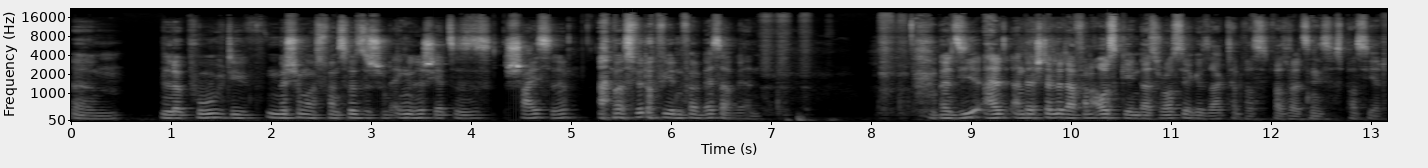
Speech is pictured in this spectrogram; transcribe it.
ähm, Le Pou, die Mischung aus Französisch und Englisch, jetzt ist es scheiße, aber es wird auf jeden Fall besser werden. Weil sie halt an der Stelle davon ausgehen, dass Ross ihr gesagt hat, was, was als nächstes passiert.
